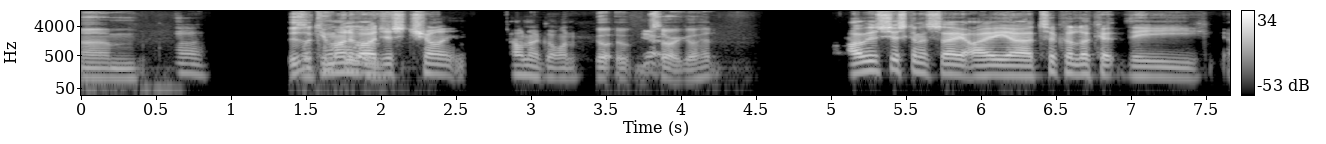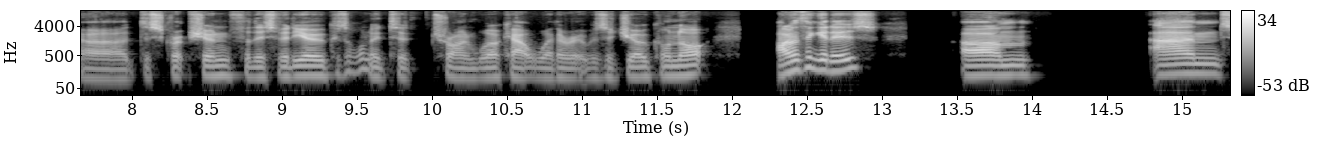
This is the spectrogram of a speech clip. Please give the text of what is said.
Um, Uh, there's Well, a do you mind if I just chime? Oh no, go on. Go, uh, Yeah. Sorry, go ahead. I was just going to say I uh, took a look at the uh, description for this video because I wanted to try and work out whether it was a joke or not. I don't think it is. Um, and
